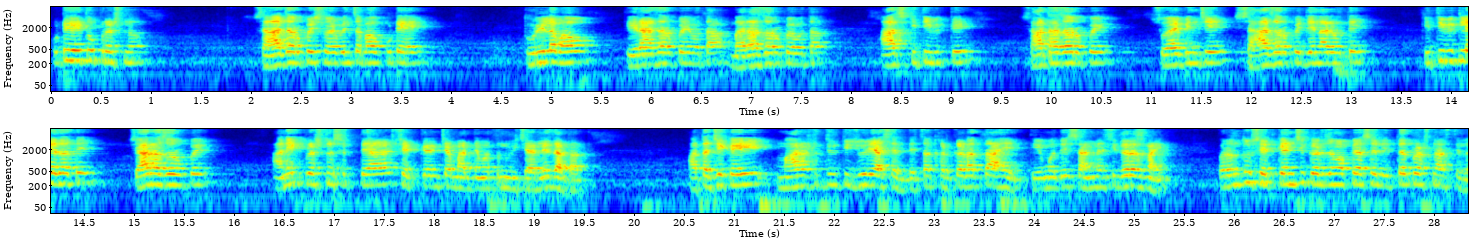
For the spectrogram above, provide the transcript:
कुठे आहे तो प्रश्न? सहा हजार रुपये सोयाबीनचा भाव कुठे आहे? तुरीला भाव तेरा हजार रुपये होता बारा हजार रुपये होता. आज किती विकते? सात हजार रुपये. सोयाबीनचे सहा हजार रुपये देणारे होते. किती विकले जाते? चार हजार रुपये. अनेक प्रश्न त्या शेतकऱ्यांच्या माध्यमातून विचारले जातात. आता जे काही महाराष्ट्रातील तिजोरी असेल त्याचा खडखडाट तर आहे ते मध्ये सांगण्याची गरज नाही. परंतु शेतकऱ्यांची कर्जमाफी असेल इतर प्रश्न असतील.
